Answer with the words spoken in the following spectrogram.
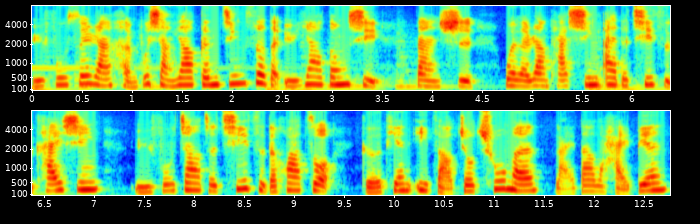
渔夫虽然很不想要跟金色的鱼要东西，但是为了让他心爱的妻子开心，渔夫照着妻子的话做。隔天一早就出门，来到了海边。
